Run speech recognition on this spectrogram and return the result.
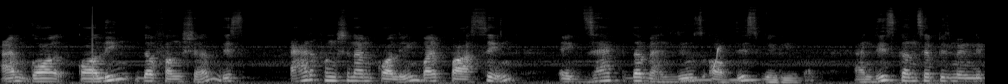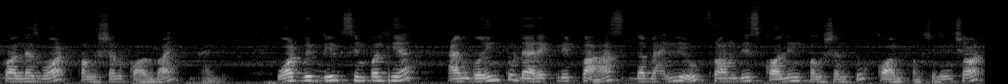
I am calling the function. This add function i am calling by passing exact the values of this variable. And this concept is mainly called as what? Function call by value. What we did? Simple here I am going to directly pass the value from this calling function to call function. In short,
